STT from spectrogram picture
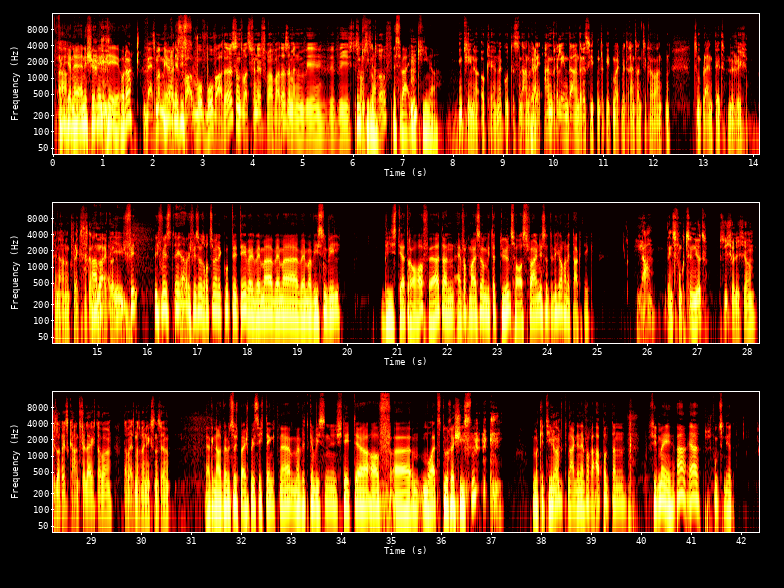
Finde ich eine, eine schöne Idee, oder? Weiß man mehr Ich über meine, die Frau? Wo, wo war das und was für eine Frau war das? Ich meine, wie, wie, wie ist die sonst China. so drauf? Es war in China. In China, okay. Na gut, das sind andere, Ja. Andere Länder, andere Sitten. Da geht man halt mit 23 Verwandten zum Blind Date möglich. Keine Ahnung, vielleicht ist das ganz normal Aber dort. ich finde ich find's, ja, ich finde es aber trotzdem eine gute Idee, weil wenn man, wenn man, wenn man wissen will, wie ist der drauf, ja, dann einfach mal so mit der Tür ins Haus fallen, ist natürlich auch eine Taktik. Ja, wenn es funktioniert, sicherlich, ja. Ein bisschen riskant vielleicht, aber da weiß man es wenigstens, ja. Ja, genau. Wenn man zum Beispiel sich denkt, ne, man wird gerne wissen, steht der auf äh, Mord durch Erschießen? Man geht hin Ja. und knallt ihn einfach ab und dann sieht man eh, ah, ja, funktioniert.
